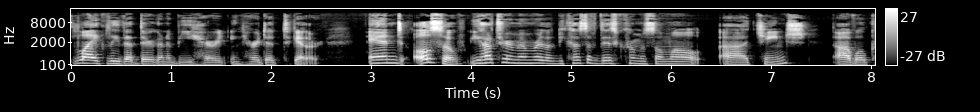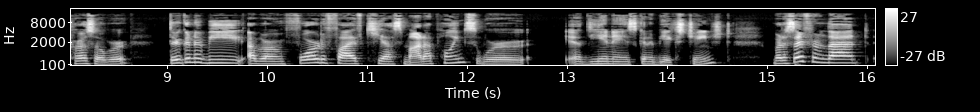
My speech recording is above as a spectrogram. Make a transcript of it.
likely that they're gonna be inherit, inherited together. And also, you have to remember that because of this chromosomal uh, change, uh, will cross over, they're going to be around four to five chiasmata points where uh, DNA is going to be exchanged. But aside from that,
